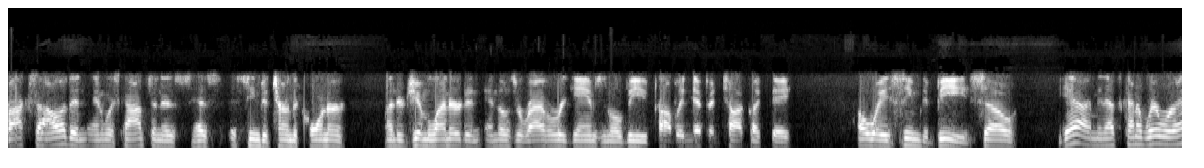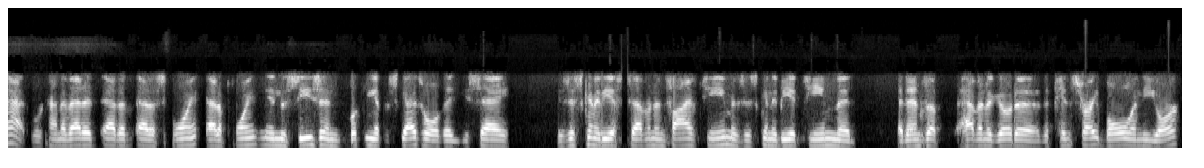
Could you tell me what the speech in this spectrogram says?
rock solid, and, and Wisconsin has, has, seemed to turn the corner under Jim Leonhard, and, and those are rivalry games, and will be probably nip and tuck like they always seem to be. So yeah, I mean that's kind of where we're at. We're kind of at a at a at a point at a point in the season, looking at the schedule, that you say, is this going to be a seven and five team? Is this going to be a team that that ends up having to go to the Pinstripe Bowl in New York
